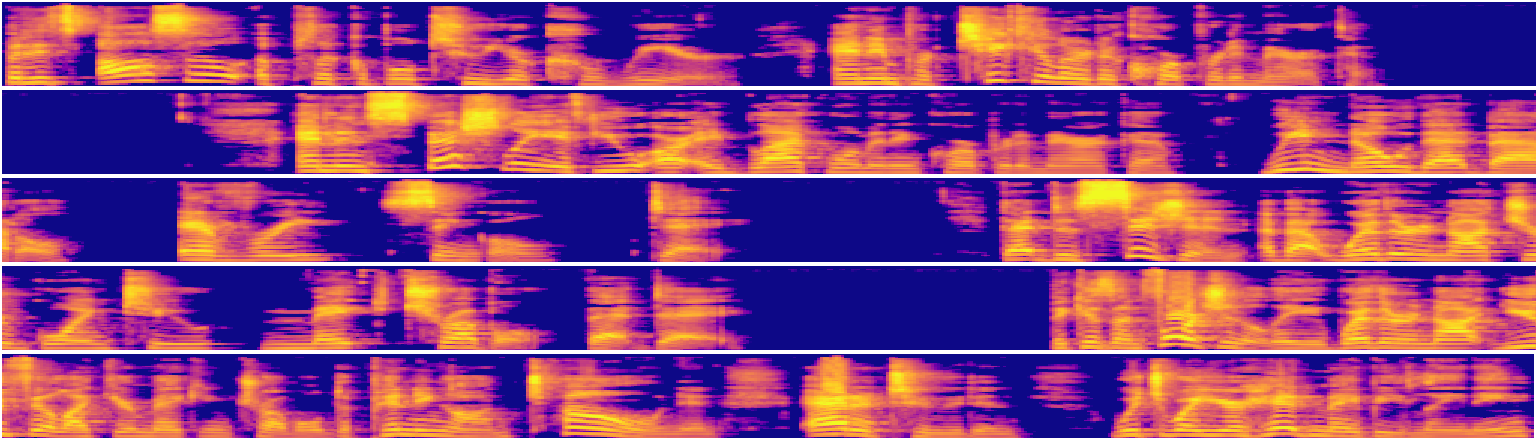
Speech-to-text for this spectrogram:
but it's also applicable to your career and in particular to corporate America. And especially if you are a black woman in corporate America, we know that battle every single day. That decision about whether or not you're going to make trouble that day. Because unfortunately, whether or not you feel like you're making trouble, depending on tone and attitude and which way your head may be leaning,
